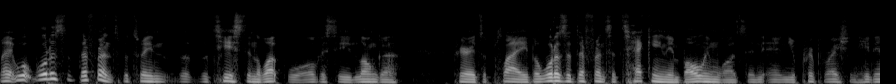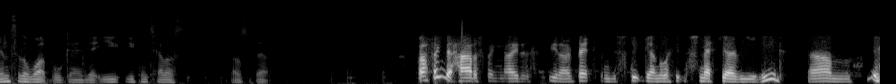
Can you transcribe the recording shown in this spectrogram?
Mate, what what is the difference between the, the test and the white ball? Obviously, longer periods of play, but what is the difference attacking and bowling wise and, and your preparation heading into the white ball game that you, you can tell us us about. I think the hardest thing, mate, is you know batsmen just step down the wicket and smack you over your head. Um, yeah.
